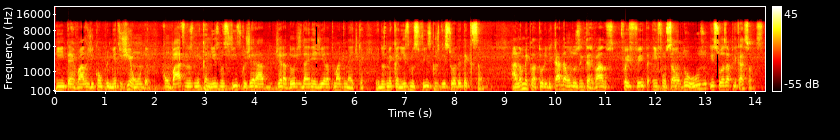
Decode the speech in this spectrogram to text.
em intervalos de comprimentos de onda, com base nos mecanismos físicos geradores da energia eletromagnética e nos mecanismos físicos de sua detecção. A nomenclatura de cada um dos intervalos foi feita em função do uso e suas aplicações.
